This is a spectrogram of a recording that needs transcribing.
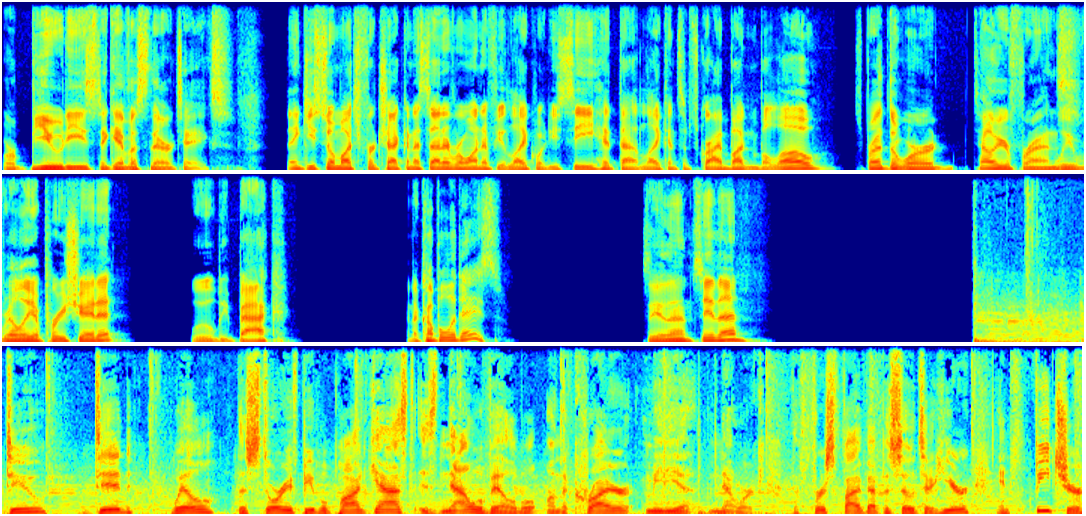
who are beauties to give us their takes. Thank you so much for checking us out, everyone. If you like what you see, hit that like and subscribe button below. Spread the word. Tell your friends. We really appreciate it. We will be back in a couple of days. See you then. See you then. Do, did, will, the Story of People podcast is now available on the Crier Media Network. The first five episodes are here and feature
